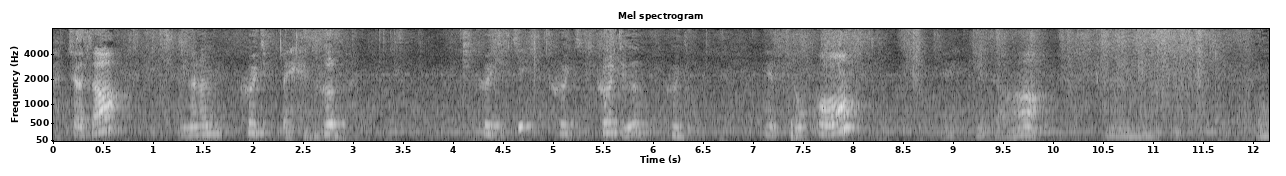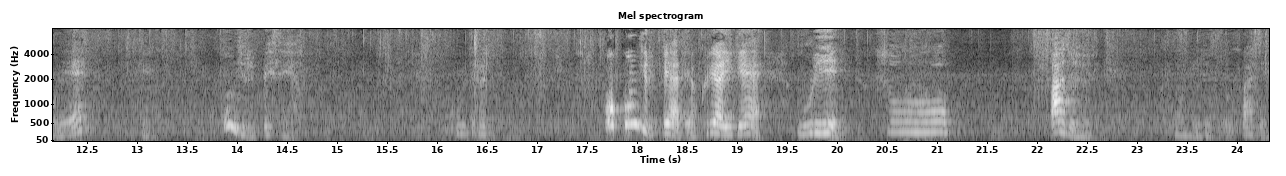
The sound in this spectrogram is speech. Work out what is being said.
받쳐서 이거는 거짓배. 거 거짓지? 거짓 거즈 거즈. 이렇게 놓고 해서 음, 요거에 이렇게 꽁지를 빼세요. 꽁지를 꼭 꽁지를 빼야 돼요. 그래야 이게 물이 쑥 빠져요. 이렇게 이렇게 쑥 빠져요.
